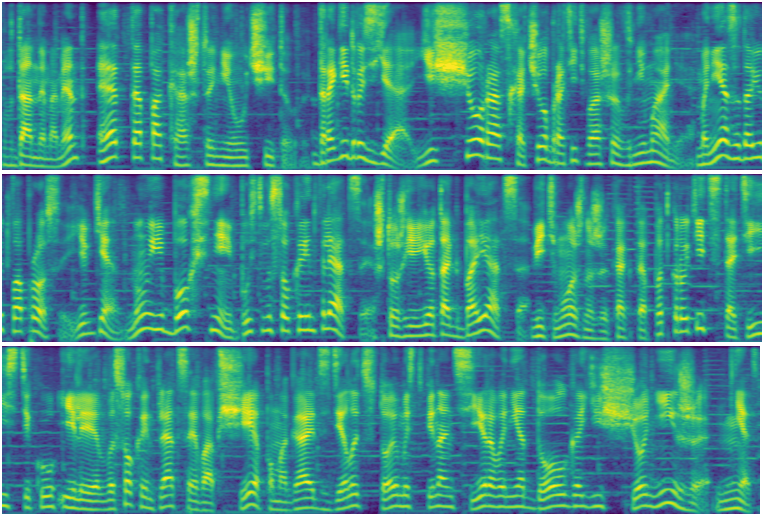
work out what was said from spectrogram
в данный момент это пока что не учитывают. Дорогие друзья, Друзья, еще раз хочу обратить ваше внимание. Мне задают вопросы, Евген, ну и бог с ней, пусть высокая инфляция, что же ее так бояться? Ведь можно же как-то подкрутить статистику, или высокая инфляция вообще помогает сделать стоимость финансирования долга еще ниже. Нет,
